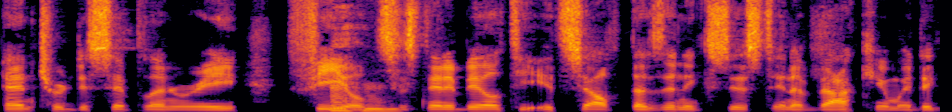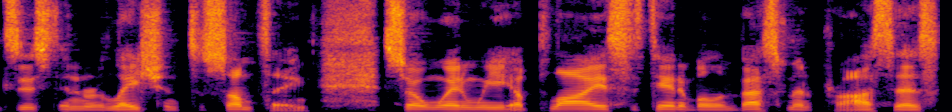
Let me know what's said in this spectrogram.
interdisciplinary field. Mm-hmm. Sustainability itself doesn't exist in a vacuum, it exists in relation to something. So when we apply a sustainable investment process,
